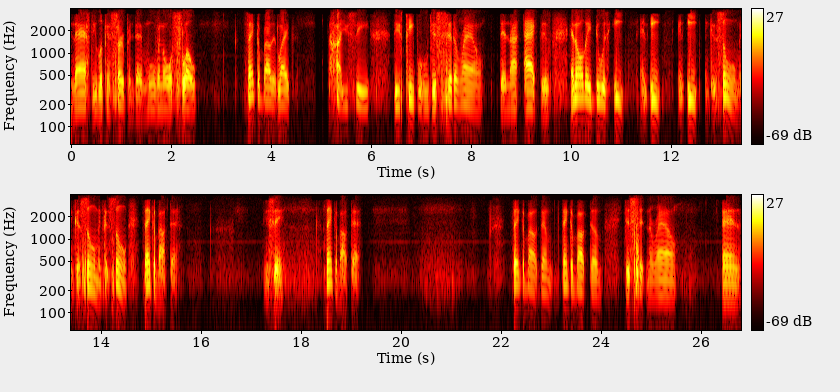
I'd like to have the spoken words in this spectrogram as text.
nasty-looking serpent that moving all slow. Think about it like how you see these people who just sit around. They're not active, and all they do is eat and eat and eat and consume and consume and consume. Think about that. You see, think about that. Think about them. Think about them just sitting around and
